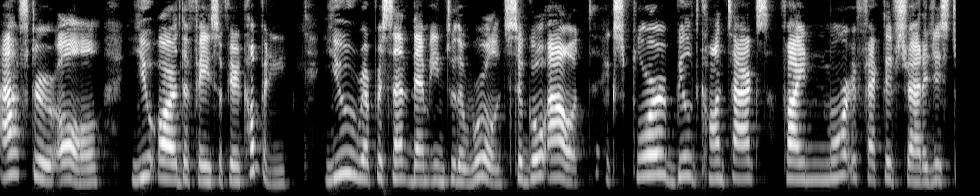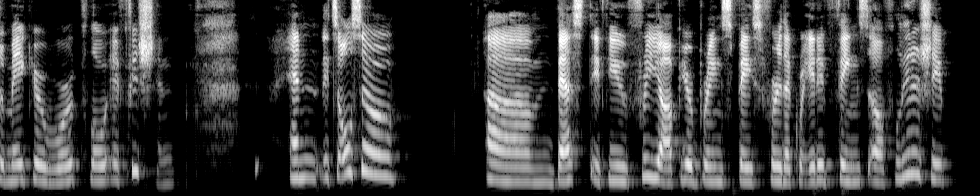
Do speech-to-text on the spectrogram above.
After all, you are the face of your company. You represent them into the world. So go out, explore, build contacts, find more effective strategies to make your workflow efficient. And it's also um, best if you free up your brain space for the creative things of leadership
